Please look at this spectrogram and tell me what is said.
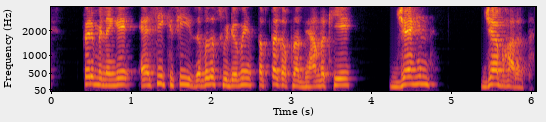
फिर मिलेंगे ऐसी किसी ज़बरदस्त वीडियो में। तब तक अपना ध्यान रखिए। जय हिंद, जय भारत।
